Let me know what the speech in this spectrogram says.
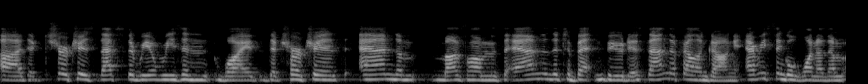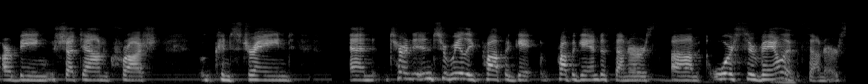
Uh, the churches, that's the real reason why the churches and the Muslims and the Tibetan Buddhists and the Falun Gong, every single one of them are being shut down, crushed, constrained and turned into really propaganda, propaganda centers um, or surveillance centers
